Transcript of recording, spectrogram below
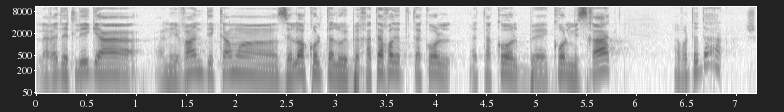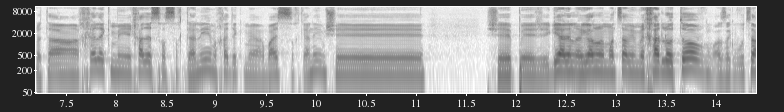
לרדת ליגה, אני הבנתי כמה זה לא הכל תלוי בך. אתה יכול לתת את הכל, את הכל בכל משחק, אבל אתה יודע שאתה חלק מ-11 שחקנים, חלק מ-14 שחקנים, ש... שהגיע אלינו, הגענו למצב עם אחד לא טוב, אז הקבוצה,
